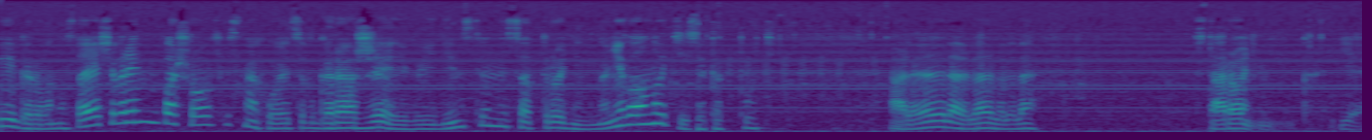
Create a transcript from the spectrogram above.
игр. В настоящее время ваш офис находится в гараже, и вы единственный сотрудник. Но не волнуйтесь, этот путь. А ля ля ля ля ля Сторонник. Yeah.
